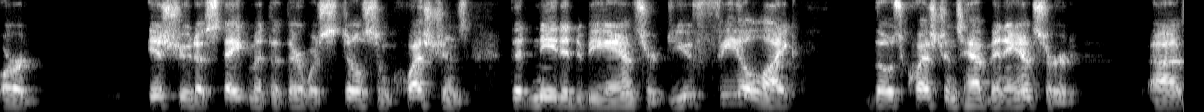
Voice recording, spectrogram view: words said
or issued a statement that there was still some questions that needed to be answered. Do you feel like those questions have been answered uh,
